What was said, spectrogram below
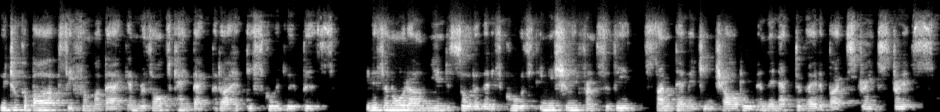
who took a biopsy from my back and results came back that I had discoid lupus. It is an autoimmune disorder that is caused initially from severe sun damage in childhood and then activated by extreme stress.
